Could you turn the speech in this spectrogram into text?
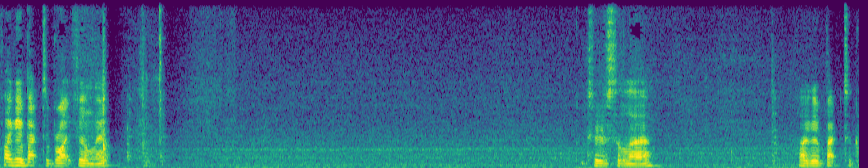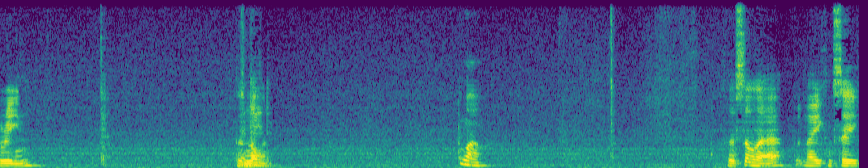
If I go back to bright field now. Picture is still there. If I go back to green, there's They're nothing. dead. Wow. So they're still there, but now you can see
